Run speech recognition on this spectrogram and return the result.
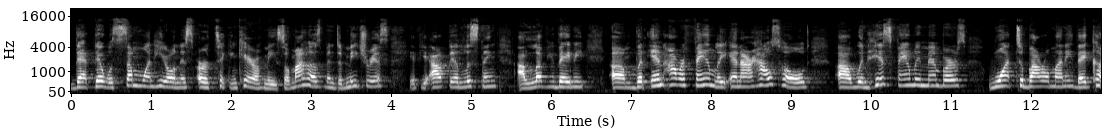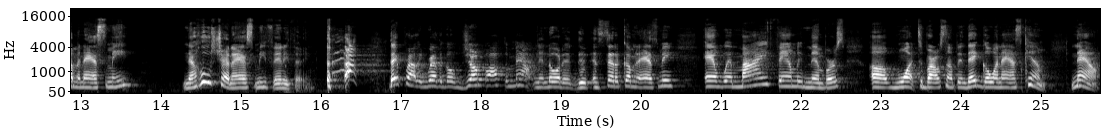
that there was someone here on this earth taking care of me. So, my husband, Demetrius, if you're out there listening, I love you, baby. Um, but in our family, in our household, uh, when his family members want to borrow money, they come and ask me. Now, who's trying to ask me for anything? they probably rather go jump off the mountain in order to, instead of coming to ask me. And when my family members uh, want to borrow something, they go and ask him. Now,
